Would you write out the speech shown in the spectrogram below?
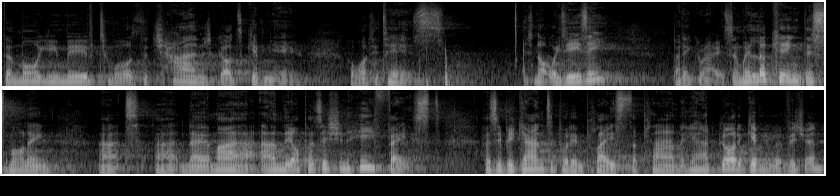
the more you move towards the challenge God's given you or what it is. It's not always easy but it grows. And we're looking this morning at uh, Nehemiah and the opposition he faced as he began to put in place the plan that he had. God had given him a vision.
